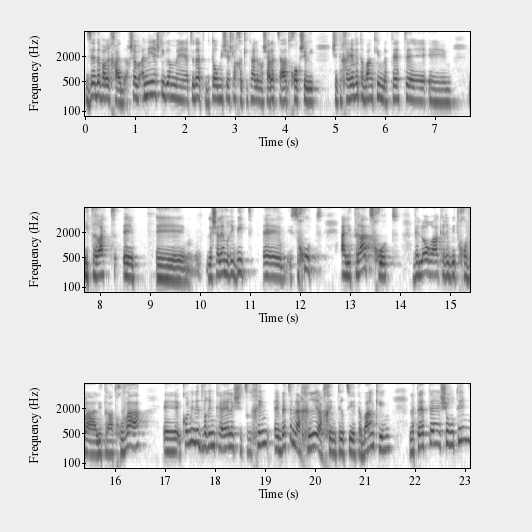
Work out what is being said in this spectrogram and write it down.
זה דבר אחד. עכשיו, אני יש לי גם, אה, את יודעת, בתור מי שיש לה חקיקה, למשל הצעת חוק שלי, שתחייב את הבנקים לתת אה, אה, יתרת, אה, אה, לשלם ריבית, אה, זכות, על יתרת זכות, ולא רק ריבית חובה על יתרת חובה, כל מיני דברים כאלה שצריכים בעצם להכריח, אם תרצי, את הבנקים, לתת שירותים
